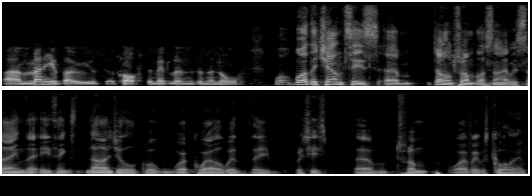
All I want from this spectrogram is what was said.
Um, many of those across the Midlands and the North. What, what are the chances? Um, Donald Trump last night was saying that he thinks Nigel will work well with the British um, Trump, whatever he was calling him.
